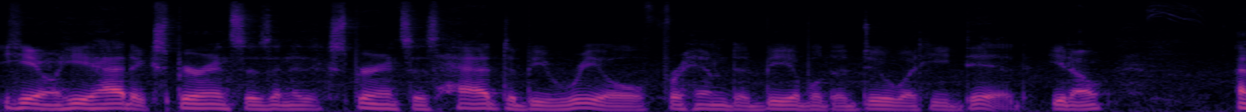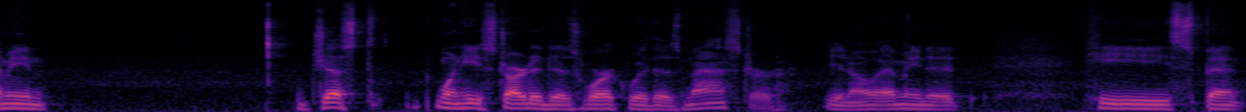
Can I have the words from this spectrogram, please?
you know he had experiences and his experiences had to be real for him to be able to do what he did you know i mean just when he started his work with his master you know i mean it he spent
